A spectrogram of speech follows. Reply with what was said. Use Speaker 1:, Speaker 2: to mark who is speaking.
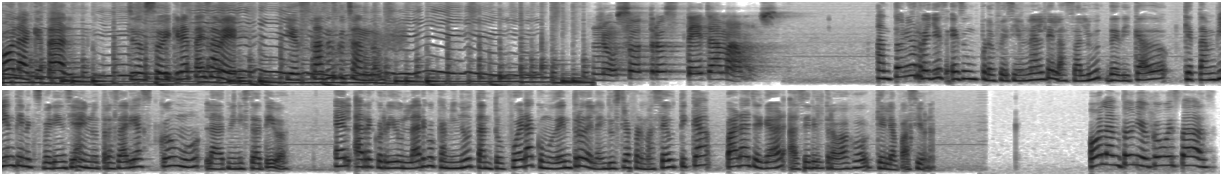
Speaker 1: Hola, ¿qué tal? Yo soy Greta Isabel y estás escuchando. Nosotros te llamamos.
Speaker 2: Antonio Reyes es un profesional de la salud dedicado que también tiene experiencia en otras áreas como la administrativa. Él ha recorrido un largo camino tanto fuera como dentro de la industria farmacéutica para llegar a hacer el trabajo que le apasiona. Hola Antonio, ¿cómo estás?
